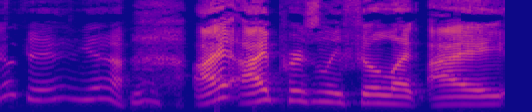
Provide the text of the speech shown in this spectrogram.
Okay. Yeah. Yeah. I I personally feel like I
